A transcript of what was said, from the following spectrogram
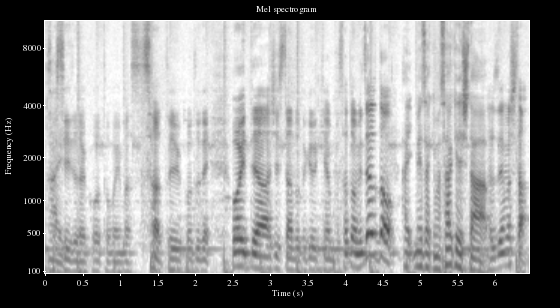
させていただこうと思います、さあということでお相手はアシスタント時々キャンプ佐藤光晴と。はい目崎正明でした。ありがとうございました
